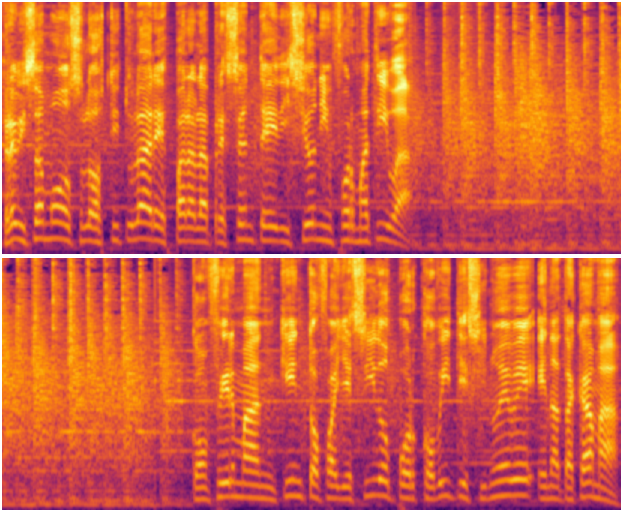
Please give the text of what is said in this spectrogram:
Revisamos los titulares para la presente edición informativa. Confirman quinto fallecido por COVID-19 en Atacama.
